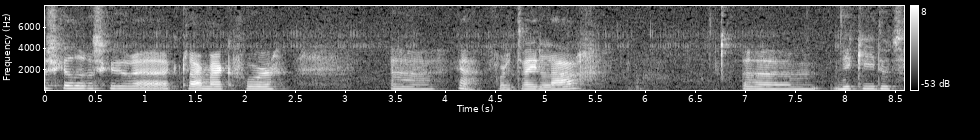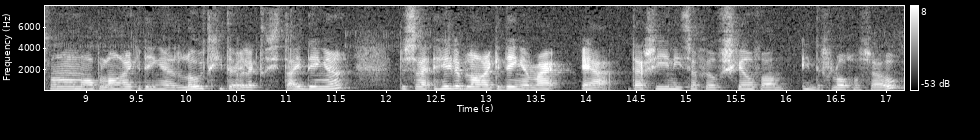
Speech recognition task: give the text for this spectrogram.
schilderen, schuren, klaarmaken voor, uh, ja, voor de tweede laag. Um, Nikki doet van allemaal belangrijke dingen, loodgieter, elektriciteit dingen. Dus zijn hele belangrijke dingen, maar ja, daar zie je niet zoveel verschil van in de vlog of zo.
